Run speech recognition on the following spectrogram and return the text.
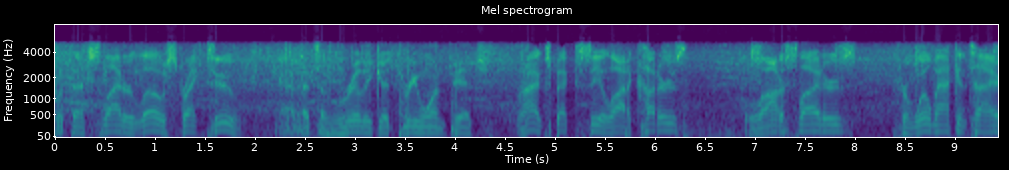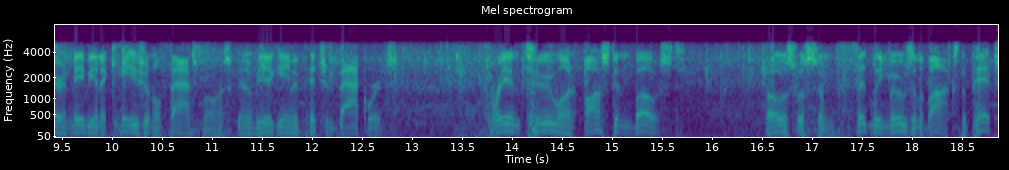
Put that slider low, strike two. Yeah, that's a really good 3 1 pitch. I expect to see a lot of cutters, a lot of sliders from Will McIntyre, and maybe an occasional fastball. It's going to be a game of pitching backwards. 3 and 2 on Austin Bost. Bost with some fiddly moves in the box. The pitch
